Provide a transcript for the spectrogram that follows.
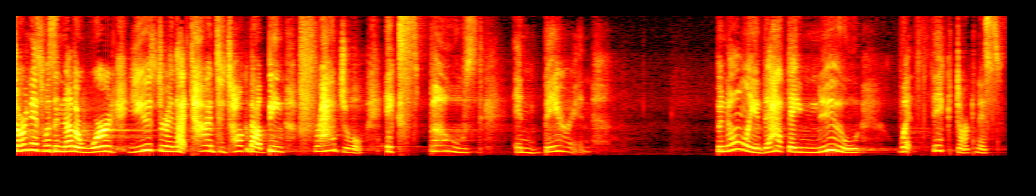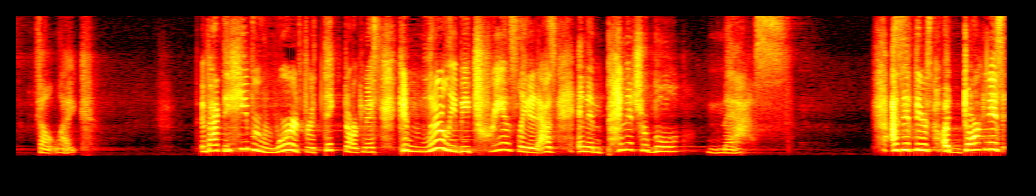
Darkness was another word used during that time to talk about being fragile, exposed, and barren. But not only that, they knew what thick darkness felt like. In fact, the Hebrew word for thick darkness can literally be translated as an impenetrable mass. As if there's a darkness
